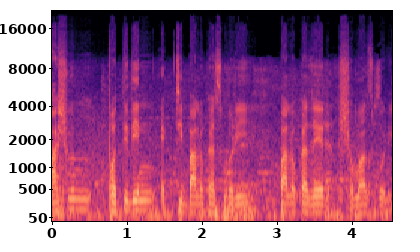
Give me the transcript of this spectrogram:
আসুন প্রতিদিন একটি ভালো কাজ করি ভালো কাজের সমাজ করি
